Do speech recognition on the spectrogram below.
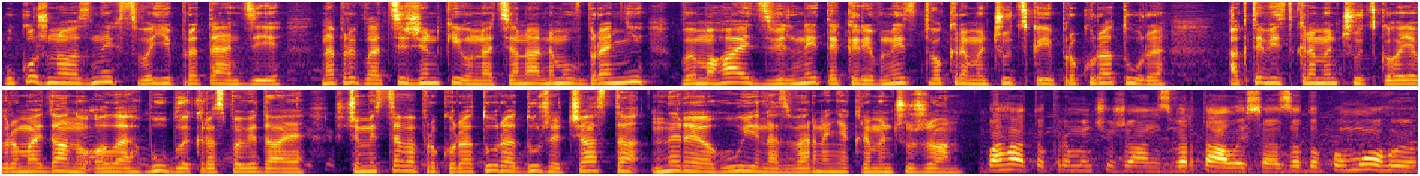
У кожного з них свої претензії. Наприклад, ці жінки у національному вбранні вимагають звільнити керівництво Кременчуцької прокуратури. Активіст Кременчуцького Євромайдану Олег Бублик розповідає, що місцева прокуратура дуже часто не реагує на звернення кременчужан. Багато кременчужан зверталися за допомогою,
